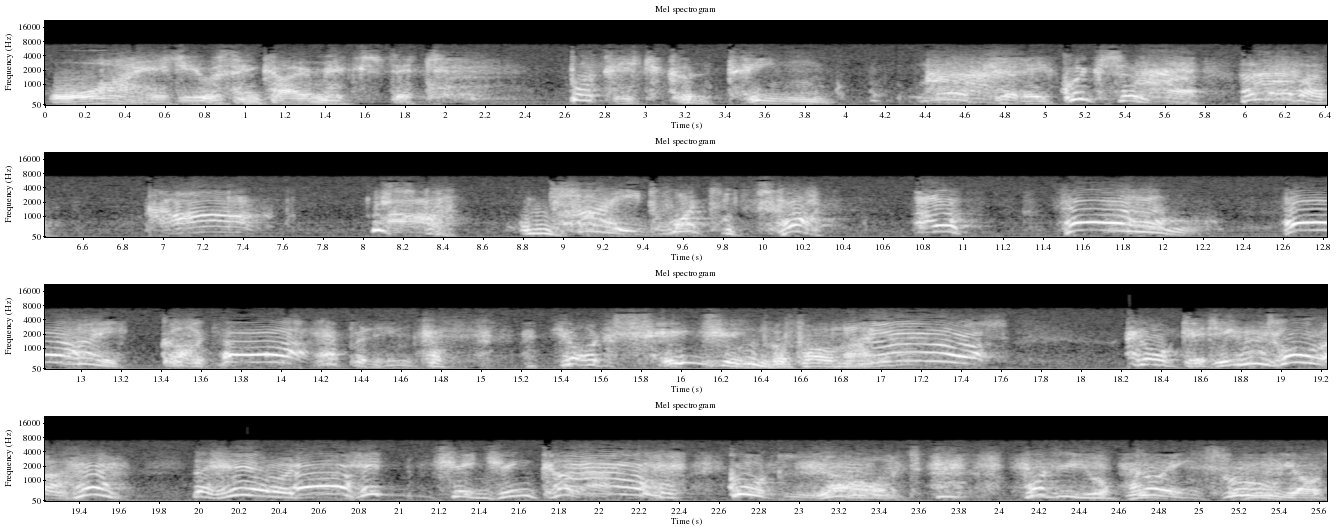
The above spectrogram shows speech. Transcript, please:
Why do you think I mixed it? But it contained mercury, quicksilver, and other. Ah. Mr. Hyde, ah. what? Oh, oh, my God, what's happening? You're changing hmm. before my eyes. You're getting hmm. taller. The hair and head changing color. Good Lord. What are you going through? You're,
